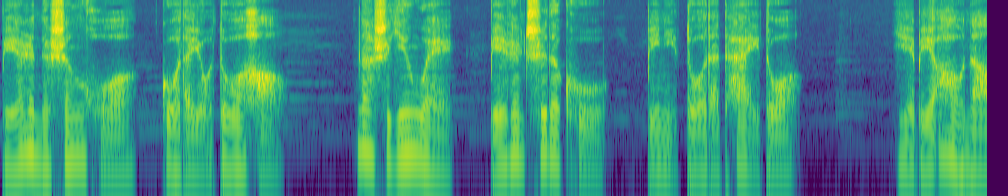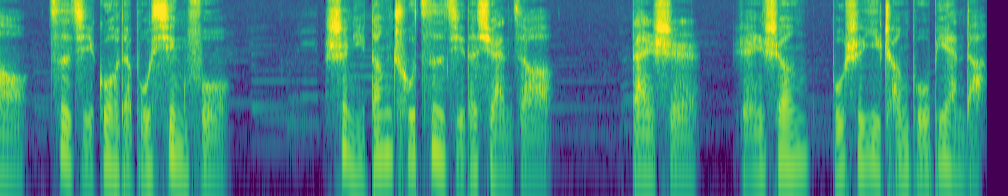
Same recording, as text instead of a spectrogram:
别人的生活过得有多好，那是因为别人吃的苦比你多的太多。也别懊恼自己过得不幸福，是你当初自己的选择。但是，人生不是一成不变的，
